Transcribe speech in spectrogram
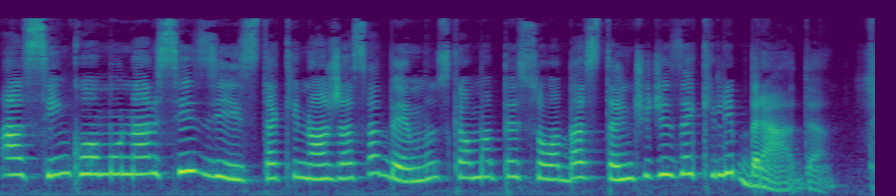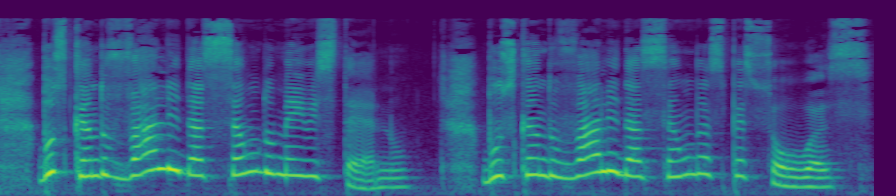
assim como o narcisista, que nós já sabemos que é uma pessoa bastante desequilibrada, buscando validação do meio externo, buscando validação das pessoas,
